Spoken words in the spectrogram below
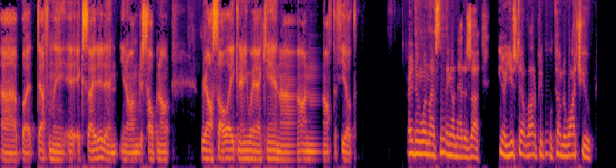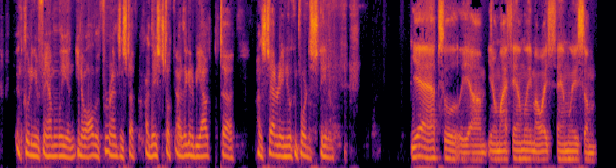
Uh, but definitely excited, and you know, I'm just helping out Real Salt Lake in any way I can uh, on and off the field. Right. And then one last thing on that is, uh, you know, you used to have a lot of people come to watch you, including your family and you know all the friends and stuff. Are they still? Are they going to be out uh, on Saturday? And you're looking forward to seeing them? Yeah, absolutely. Um, you know, my family, my wife's family, some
